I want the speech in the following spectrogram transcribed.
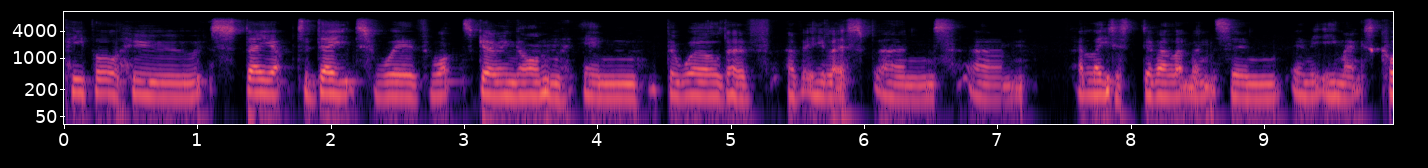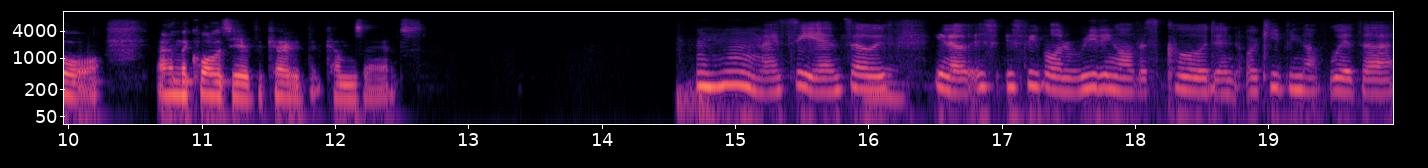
people who stay up to date with what's going on in the world of, of eLisp and um, latest developments in, in the Emacs core and the quality of the code that comes out. Mm-hmm, I see. And so, if you know, if, if people are reading all this code and or keeping up with, uh,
